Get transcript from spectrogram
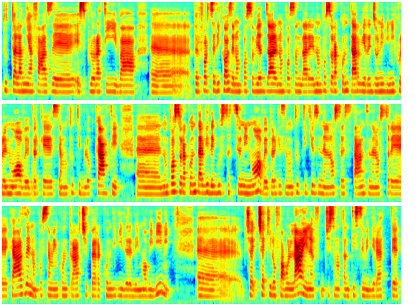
tutta la mia fase esplorativa, eh, per forza di cose non posso viaggiare, non posso andare, non posso raccontarvi regioni vinicole nuove perché siamo tutti bloccati, eh, non posso raccontarvi degustazioni nuove perché siamo tutti chiusi nelle nostre stanze, nelle nostre case, non possiamo incontrarci per condividere dei nuovi vini. Eh, c'è, c'è, chi lo fa online, ci sono tantissime dirette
